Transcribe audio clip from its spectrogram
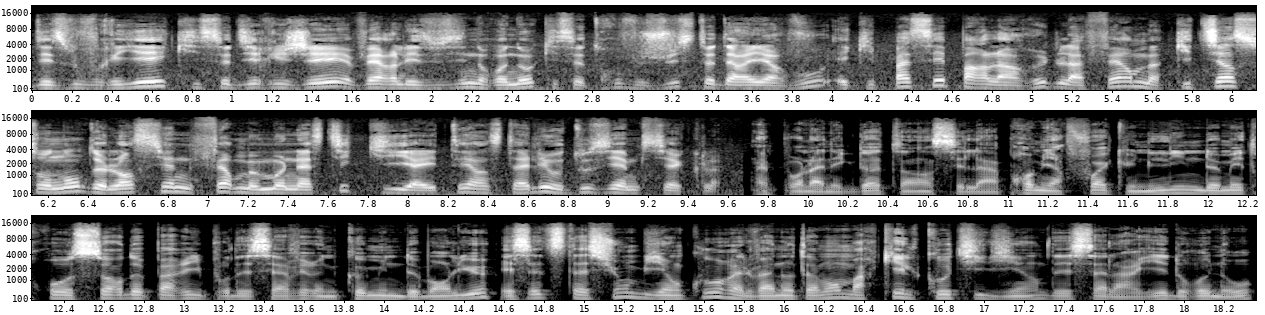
des ouvriers qui se dirigeaient vers les usines Renault qui se trouvent juste derrière vous et qui passait par la rue de la Ferme qui tient son nom de l'ancienne ferme monastique qui a été installée au XIIe siècle. pour l'anecdote, hein, c'est la première fois qu'une ligne de métro sort de Paris pour desservir une commune de banlieue et cette station Billancourt, elle va notamment marquer le quotidien des salariés de Renault.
